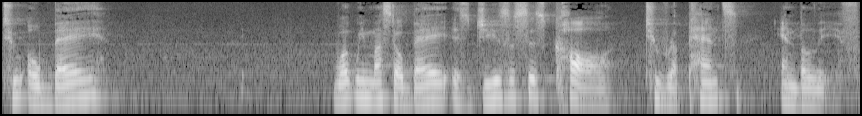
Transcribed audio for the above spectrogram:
To obey what we must obey is Jesus' call to repent and believe.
